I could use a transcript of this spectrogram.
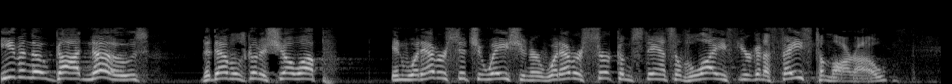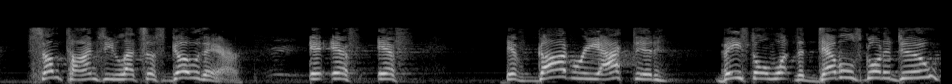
even though God knows the devil's going to show up in whatever situation or whatever circumstance of life you're going to face tomorrow, sometimes he lets us go there. If, if, if God reacted based on what the devil's going to do,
